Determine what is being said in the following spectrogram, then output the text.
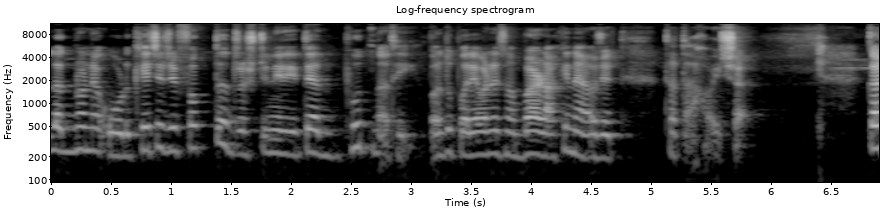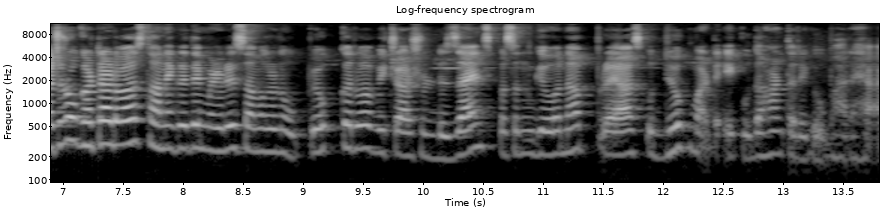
લગ્નોને ઓળખે છે જે ફક્ત દૃષ્ટિની રીતે અદ્ભુત નથી, પરંતુ પર્યાવરણની સંભાળ રાખીને આયોજિત થતા હોય છે. કચરો ઘટાડવા, સ્થાનિક રીતે મેળવેલી સામગ્રીનો ઉપયોગ કરવા, વિચારશીલ ડિઝાઇન્સ, પસંદગીઓના પ્રયાસ ઉદ્યોગ માટે એક ઉદાહરણ તરીકે ઊભા રહ્યા.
